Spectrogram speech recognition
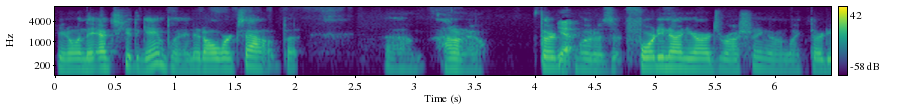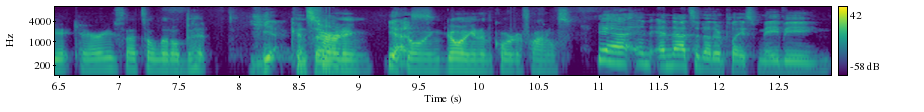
you know, when they execute the game plan, it all works out. But um, I don't know. Third, Yeah. what is it? Forty nine yards rushing on like thirty eight carries. That's a little bit yeah, concerning Yes. going going into the quarterfinals. Yeah, and, and that's another place. Maybe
